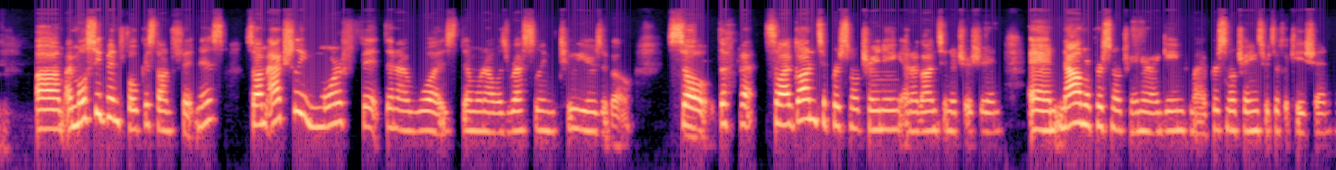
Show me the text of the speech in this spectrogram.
Mhm. Um, I've mostly been focused on fitness. So I'm actually more fit than I was than when I was wrestling two years ago. So the fa- so I've gone into personal training and I got into nutrition and now I'm a personal trainer. I gained my personal training certification,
